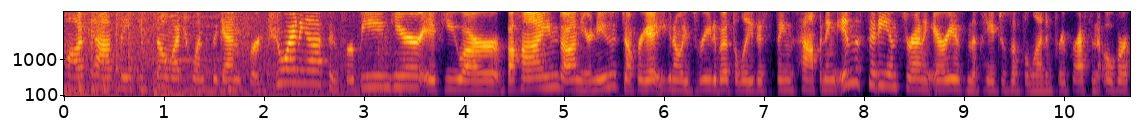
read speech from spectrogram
podcast. Thank you so much once again for joining us and for being here. If you are behind on your news, don't forget you can always read about the latest things happening in the city and surrounding areas in the pages of the London Free Press and over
